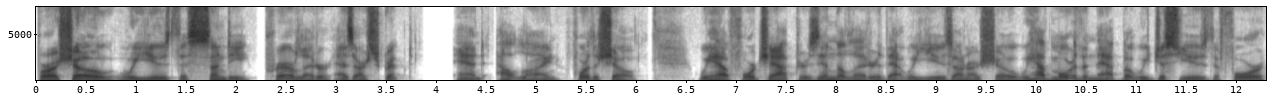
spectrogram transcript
For our show, we use the Sunday prayer letter as our script and outline for the show. We have four chapters in the letter that we use on our show. We have more than that, but we just use the four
